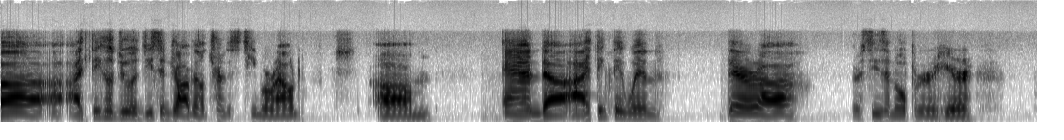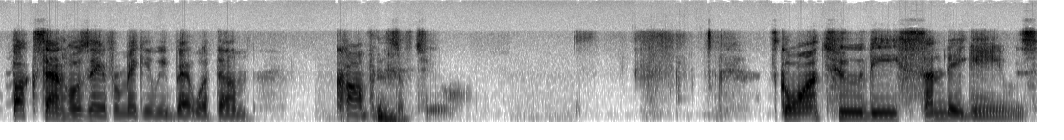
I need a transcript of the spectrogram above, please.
uh, I think he'll do a decent job and he'll turn this team around. Um, and uh, I think they win their uh, their season opener here. Fuck San Jose for making me bet with them. Confidence of two. Go on to the Sunday games.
